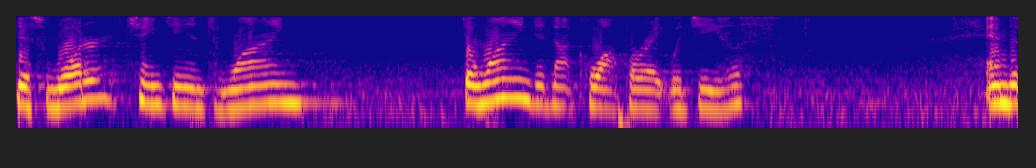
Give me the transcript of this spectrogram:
this water changing into wine, the wine did not cooperate with Jesus. And the,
